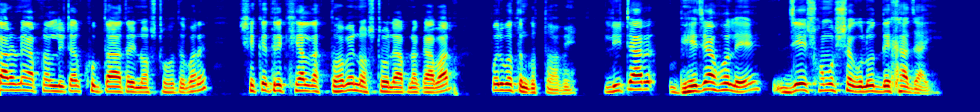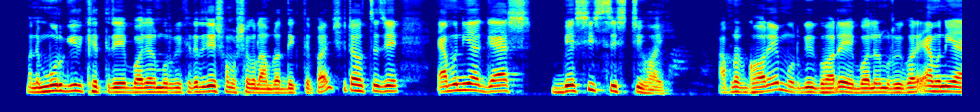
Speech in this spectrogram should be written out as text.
কারণে আপনার লিটার খুব তাড়াতাড়ি নষ্ট হতে পারে। সেক্ষেত্রে খেয়াল রাখতে হবে, নষ্ট হলে আপনাকে আবার পরিবর্তন করতে হবে। লিটার ভেজা হলে যে সমস্যাগুলো দেখা যায় মানে মুরগির ক্ষেত্রে, ব্রয়লার মুরগির ক্ষেত্রে যে সমস্যাগুলো আমরা দেখতে পাই, সেটা হচ্ছে যে অ্যামোনিয়া গ্যাস বেশি সৃষ্টি হয়। আপনার ঘরে, মুরগির ঘরে, ব্রয়লার মুরগির ঘরে অ্যামোনিয়া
